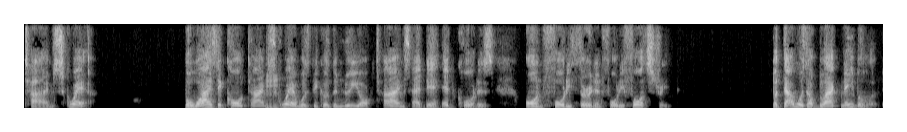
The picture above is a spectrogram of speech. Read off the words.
Times Square. But why is it called Times mm. Square? Was because the New York Times had their headquarters on 43rd and 44th Street. But that was a black neighborhood.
